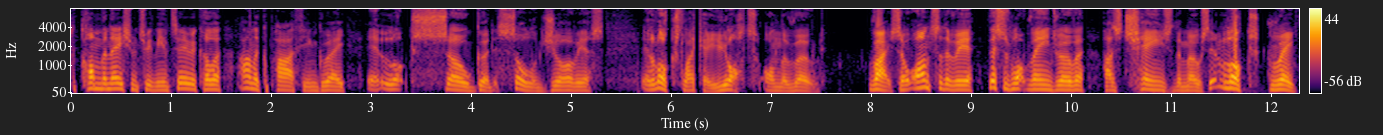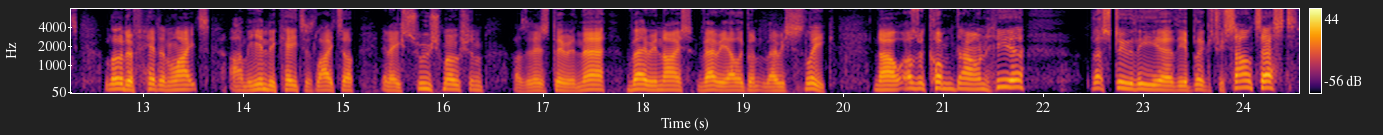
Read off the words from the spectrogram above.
the combination between the interior colour and the Carpathian grey, it looks so good. It's so luxurious. It looks like a yacht on the road. Right, so onto the rear. This is what Range Rover has changed the most. It looks great. Load of hidden lights and the indicators light up in a swoosh motion as it is doing there. Very nice, very elegant, very sleek. Now, as we come down here, let's do the, uh, the obligatory sound test.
